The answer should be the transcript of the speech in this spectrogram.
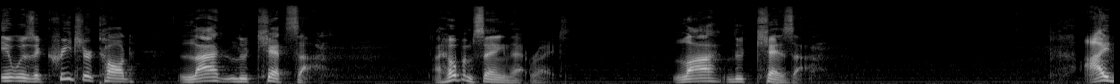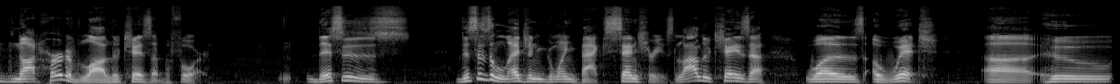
it was a creature called La Lechuza. I hope I'm saying that right. La Lechuza. I'd not heard of La Lechuza before. This is this is a legend going back centuries. La Lechuza was a witch uh, who,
